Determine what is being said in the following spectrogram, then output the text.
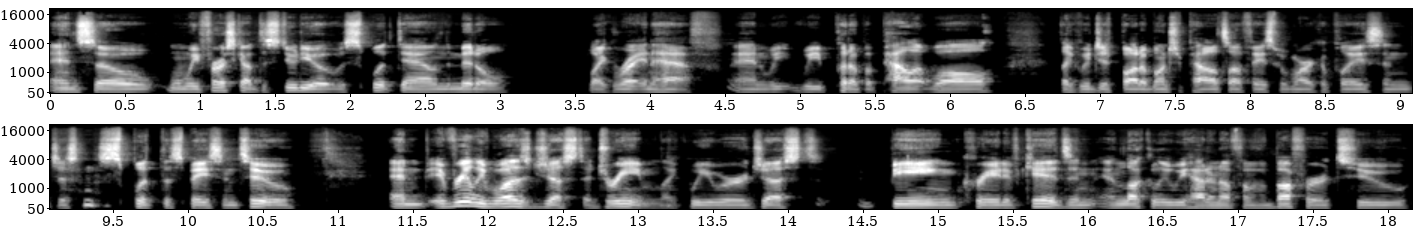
And so when we first got the studio, it was split down the middle, like right in half. And we, we put up a pallet wall. Like we just bought a bunch of pallets off Facebook Marketplace and just split the space in two. And it really was just a dream. Like we were just being creative kids. And, and luckily we had enough of a buffer to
